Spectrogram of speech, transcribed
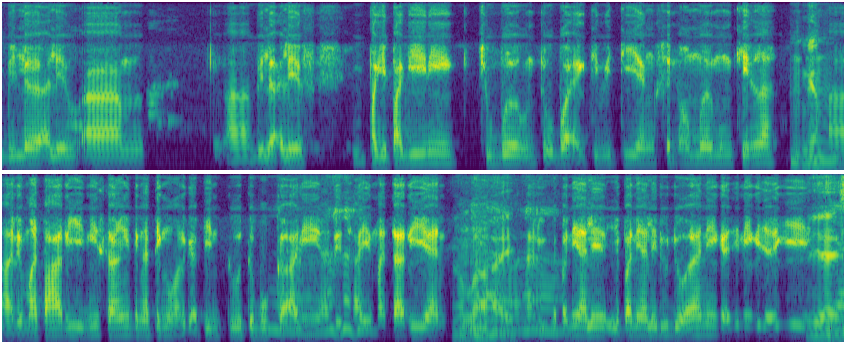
bila Alif um, uh, bila Alif pagi-pagi ni cuba untuk buat aktiviti yang senormal mungkin lah. Mm-mm. Ah, ada matahari ni sekarang ni tengah tengok dekat pintu terbuka ni ada cahaya matahari kan. Allah hai. Ah, nak, lepas ni Alif lepas ni Alif duduk lah ni kat sini kejap lagi. Yes,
